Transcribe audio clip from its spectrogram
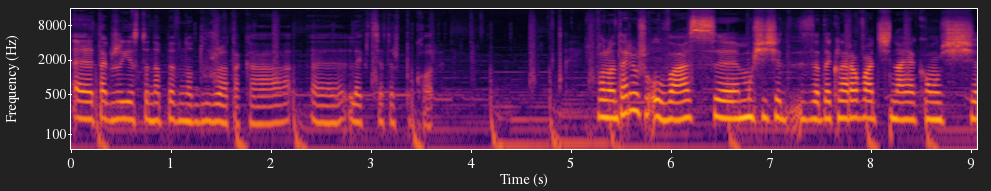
E, także jest to na pewno duża taka e, lekcja też pokory. Wolontariusz u Was y, musi się zadeklarować na jakąś e,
